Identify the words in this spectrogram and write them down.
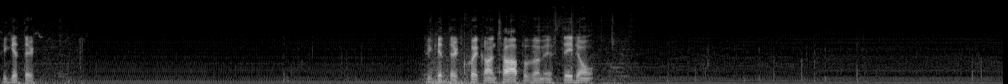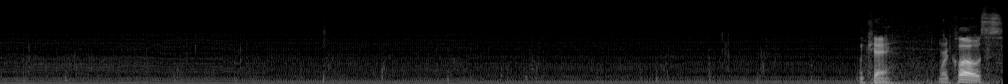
to get there to get there quick on top of them if they don't Okay, we're close.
